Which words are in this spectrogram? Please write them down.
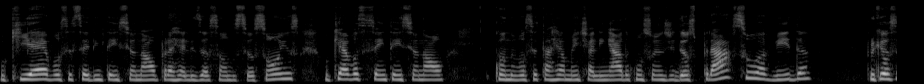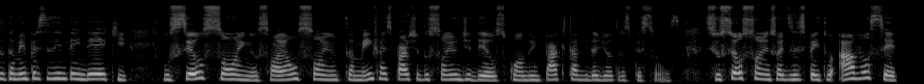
o que é você ser intencional para a realização dos seus sonhos, o que é você ser intencional quando você está realmente alinhado com os sonhos de Deus para a sua vida. Porque você também precisa entender que o seu sonho só é um sonho também faz parte do sonho de Deus quando impacta a vida de outras pessoas. Se o seu sonho só diz respeito a você,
